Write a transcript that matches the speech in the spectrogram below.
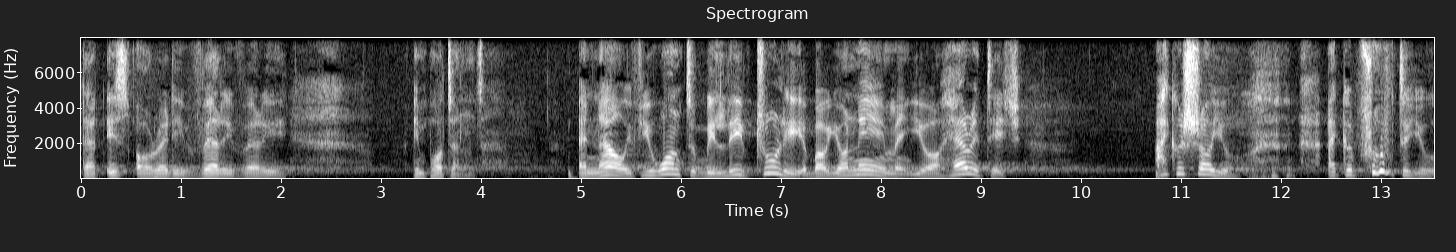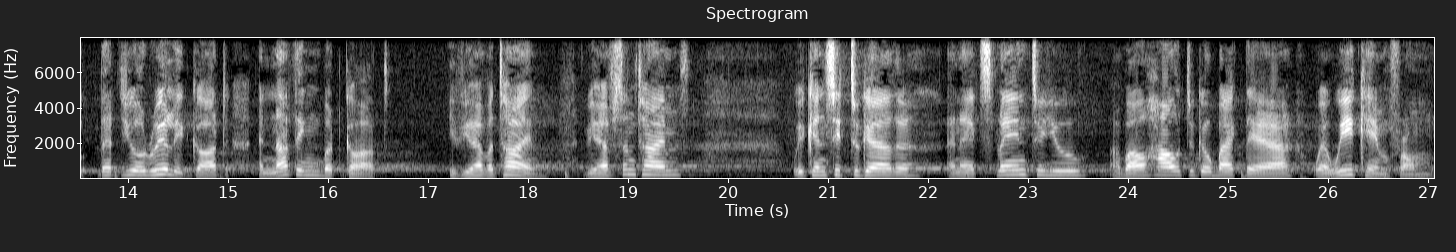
That is already very, very important. And now, if you want to believe truly about your name and your heritage, I could show you. I could prove to you that you are really God and nothing but God. If you have a time, if you have some time, we can sit together and I explain to you about how to go back there where we came from.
